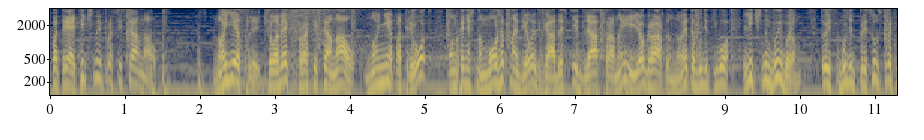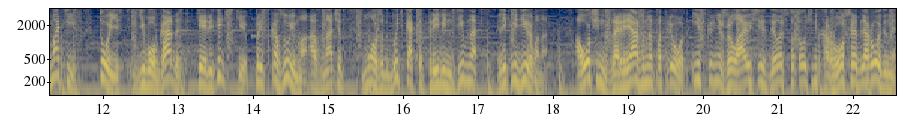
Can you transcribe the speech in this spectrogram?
патриотичный профессионал. Но если человек профессионал, но не патриот, он, конечно, может наделать гадости для страны и ее граждан, но это будет его личным выбором. То есть будет присутствовать мотив, то есть его гадость теоретически предсказуема, а значит, может быть как-то превентивно ликвидирована. А очень заряженный патриот, искренне желающий сделать что-то очень хорошее для Родины,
